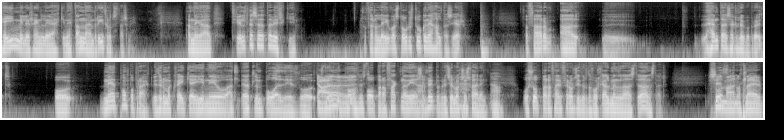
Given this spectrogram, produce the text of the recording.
heimilir hreinlega ekki neitt annað en bríþróttstarfsmi þannig að til þess að þetta virki það þarf að leifa stóru stúkunni að halda sér. Það þarf að uh, henda þessari hlaupabraut og með pomp og prækt, við þurfum að kveikja í henni og all, öllum bóðið og, veist. og bara fagna því að þessi hlaupabraut sé loksins farin. Og svo bara færi frálsýtur fólk almennilega stöðanastar sem að náttúrulega er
